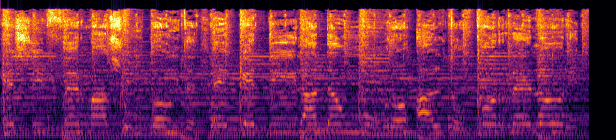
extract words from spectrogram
che si ferma su un ponte e che di là da un muro alto corre l'orizzonte.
